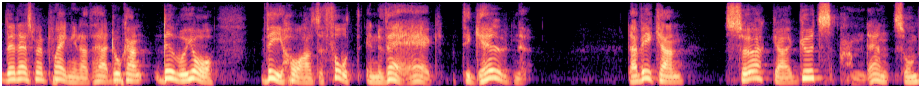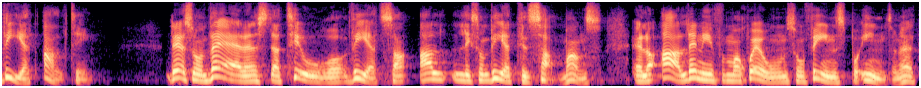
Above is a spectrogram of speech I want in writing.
det är det som är poängen. Att här, då kan du och jag vi har alltså fått en väg till Gud nu. Där vi kan söka Guds anden som vet allting. Det som världens datorer vet, all, liksom vet tillsammans, eller all den information som finns på internet,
